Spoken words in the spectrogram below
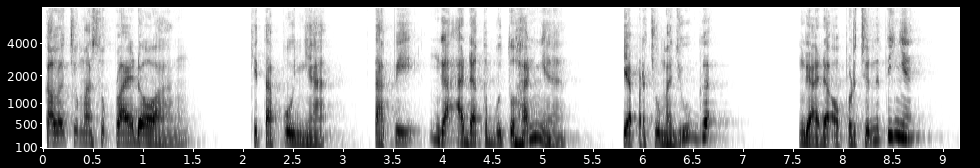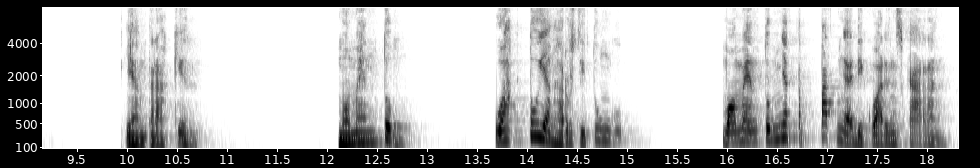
Kalau cuma supply doang, kita punya, tapi enggak ada kebutuhannya, ya percuma juga. Enggak ada opportunity-nya. Yang terakhir, momentum. Waktu yang harus ditunggu. Momentumnya tepat nggak dikeluarin sekarang.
